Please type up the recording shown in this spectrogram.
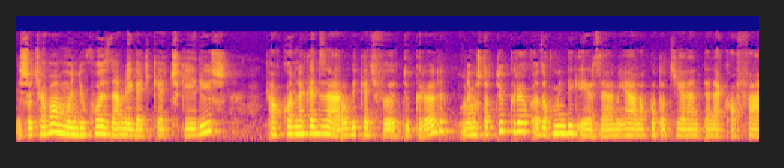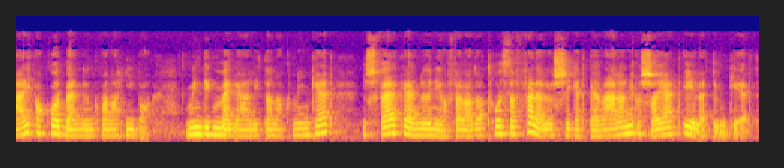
És hogyha van mondjuk hozzá még egy kecskéd is, akkor neked zárodik egy földtükröd. Na most a tükrök azok mindig érzelmi állapotot jelentenek, ha fáj, akkor bennünk van a hiba. Mindig megállítanak minket, és fel kell nőni a feladathoz, a felelősséget kell vállalni a saját életünkért.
